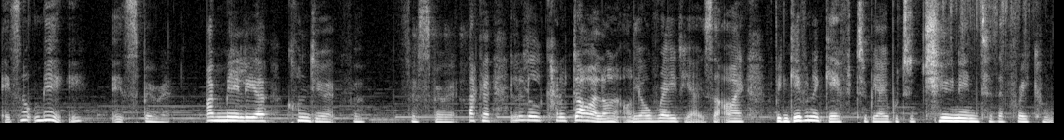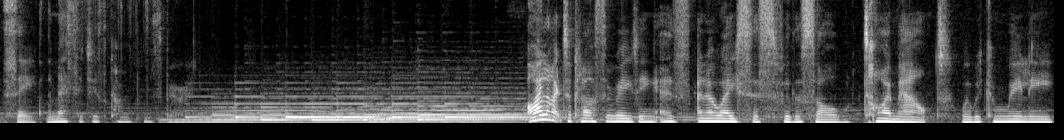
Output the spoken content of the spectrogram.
it's not me, it's spirit. I'm merely a conduit for for spirit, like a little kind of dial on, on the old radios that I've been given a gift to be able to tune into the frequency. The messages come from spirit. I like to class a reading as an oasis for the soul, time out where we can really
